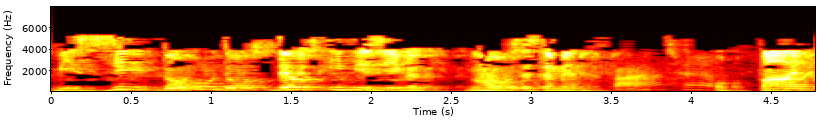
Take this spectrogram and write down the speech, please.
visível do Deus invisível. No Novo Testamento, o Pai,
